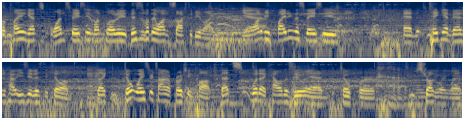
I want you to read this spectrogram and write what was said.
are playing against one Spacey and one Floaty, this is what they want the stocks to be like. Yeah. They want to be fighting the Spaceys and taking advantage of how easy it is to kill them. Mm-hmm. Like, don't waste your time approaching Pop. That's what a Kalamazhu and Toph were struggling with.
